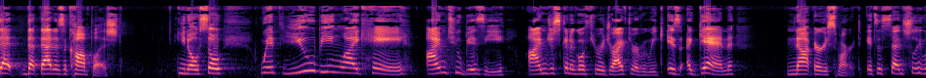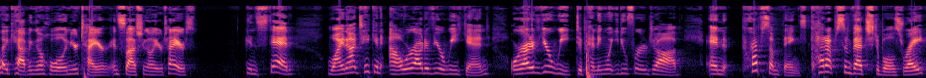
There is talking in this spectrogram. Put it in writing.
that that that is accomplished. You know, so with you being like, "Hey, I'm too busy. I'm just going to go through a drive-through every week" is again not very smart. It's essentially like having a hole in your tire and slashing all your tires. Instead, why not take an hour out of your weekend or out of your week, depending what you do for a job, and prep some things, cut up some vegetables, right?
